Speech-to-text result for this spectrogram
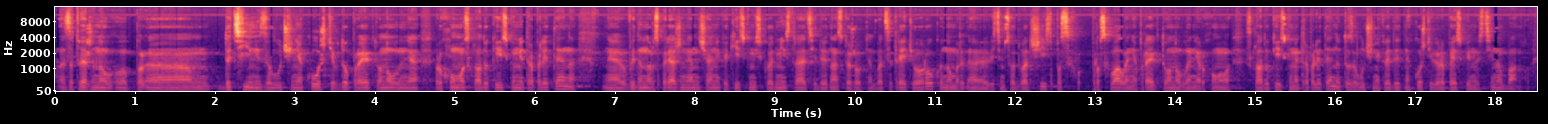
Затверджено о, е, доцільність залучення коштів до проєкту оновлення рухомого складу Київського метрополітена. Е, Видано розпорядження начальника Київської міської адміністрації 19 жовтня 2023 року, номер е, 826, про схвалення проєкту оновлення рухомого складу Київського метрополітену та залучення кредитних коштів Європейського інвестиційного банку.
